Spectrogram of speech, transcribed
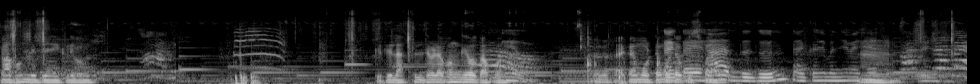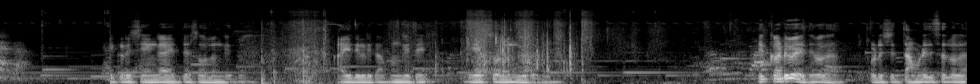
कापून घेते इकडे बघ किती लागतील तेवढे आपण घेऊ कापून काय काय मोठ्या मोठ्या पुष्पा हा आहेत. दुजून काय काय म्हणजे. माहिती इकडे शेंगा आहेत त्या सोलून घेतो. आई तिकडे कापून घेते. हे सोलून घेतो मी. हे कडवे आहेत हे बघा. थोडेसे तांबडे दिसतात बघा.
